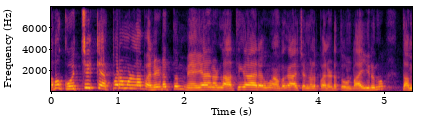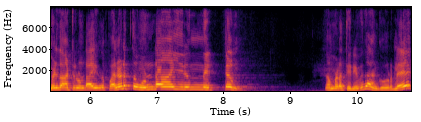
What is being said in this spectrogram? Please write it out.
അപ്പോൾ കൊച്ചിക്ക് അപ്പുറമുള്ള പലയിടത്തും മേയാനുള്ള അധികാരവും അവകാശങ്ങൾ പലയിടത്തും ഉണ്ടായിരുന്നു. തമിഴ്നാട്ടിലുണ്ടായിരുന്നു. പലയിടത്തും ഉണ്ടായിരുന്നിട്ടും. നമ്മുടെ തിരുവിതാംകൂറിലെ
